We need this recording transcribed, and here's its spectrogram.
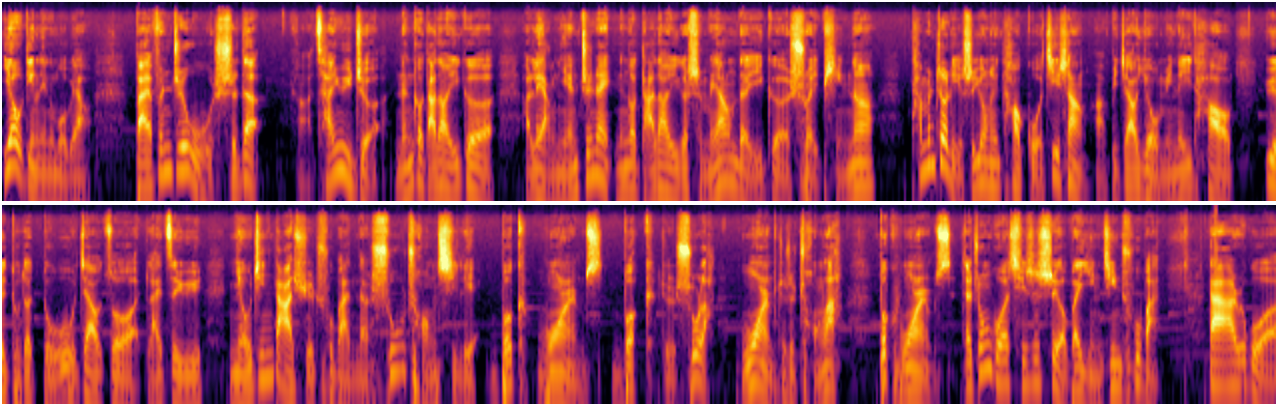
又定了一个目标，百分之五十的啊参与者能够达到一个啊两年之内能够达到一个什么样的一个水平呢？他们这里是用了一套国际上啊比较有名的一套阅读的读物，叫做来自于牛津大学出版的书虫系列 Bookworms，Book 就是书啦，Worm 就是虫啦，Bookworms 在中国其实是有被引进出版。大家如果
